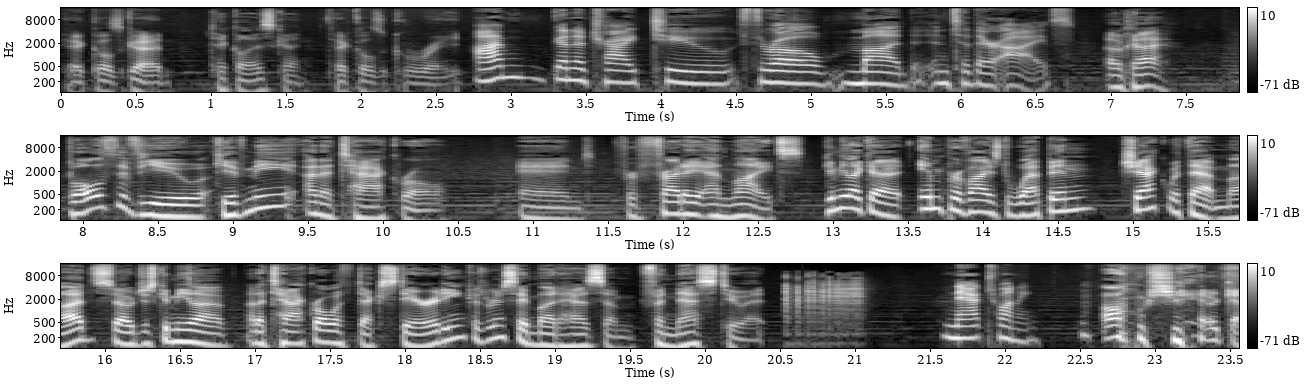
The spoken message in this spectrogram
Tickle's good. Tickle is good. Tickle's great. I'm gonna try to throw mud into their eyes. Okay. Both of you give me an attack roll. And for Friday and Lights, give me like a improvised weapon check with that mud. So just give me a, an attack roll with dexterity because we're going to say mud has some finesse to it. Nat twenty. Oh, shit. Okay.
